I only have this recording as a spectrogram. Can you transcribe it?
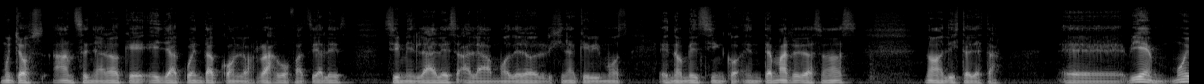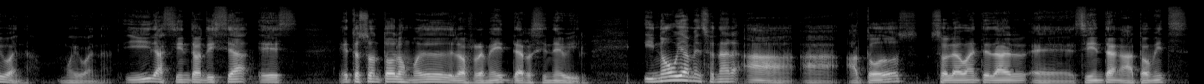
muchos han señalado que ella cuenta con los rasgos faciales similares a la modelo original que vimos en 2005. En temas relacionados... No, listo, ya está. Eh, bien, muy buena, muy buena. Y la siguiente noticia es estos son todos los modelos de los remakes de Resident Evil. Y no voy a mencionar a, todos, solamente dar, eh, si entran a Atomics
